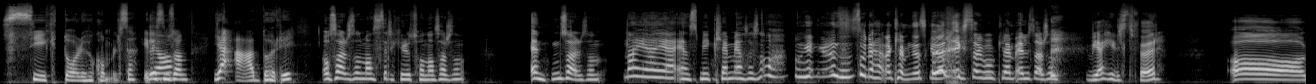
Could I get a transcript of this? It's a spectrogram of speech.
sykt dårlig hukommelse. Liksom Ja. sånn, Jeg er Dorry. Og så er det sånn, man strekker ut hånda, så er det sånn Enten så er det sånn Nei, jeg, jeg er en som gir klem. Jeg, så er det sånn, Åh, okay, sorry, her er klemmen jeg skal gi Ekstra god klem. Eller så er det sånn Vi har hilst før. Å,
